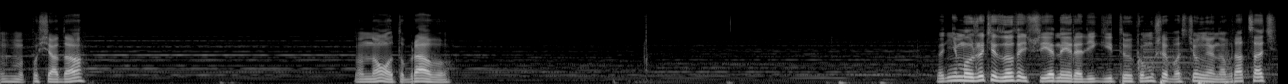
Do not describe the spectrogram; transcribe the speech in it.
m- posiada. No, no, to brawo. Wy nie możecie zostać przy jednej religii, tylko muszę was ciągle nawracać.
